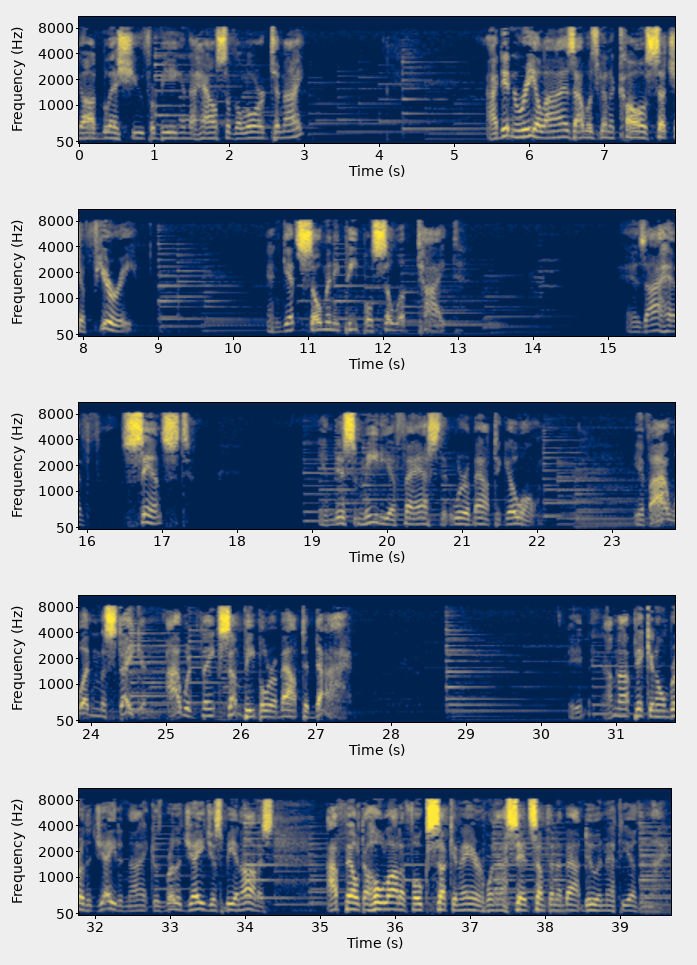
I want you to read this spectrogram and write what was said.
God bless you for being in the house of the Lord tonight. I didn't realize I was going to cause such a fury and get so many people so uptight as I have sensed in this media fast that we're about to go on. If I wasn't mistaken, I would think some people are about to die. I'm not picking on Brother Jay tonight because Brother Jay, just being honest, I felt a whole lot of folks sucking air when I said something about doing that the other night.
